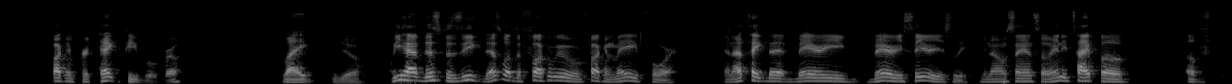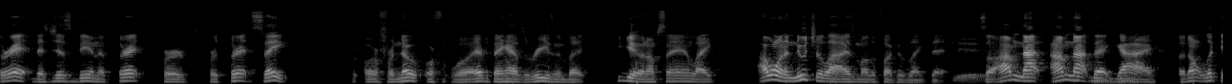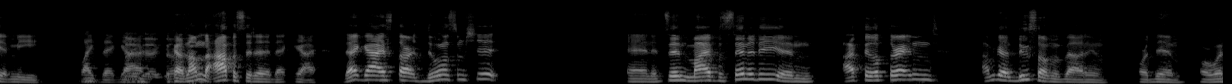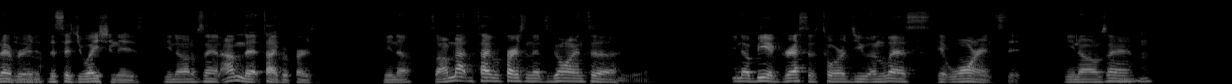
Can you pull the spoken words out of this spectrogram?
fucking protect people, bro. Like, Yeah. we have this physique. That's what the fuck we were fucking made for. And I take that very, very seriously. You know what I'm saying? So any type of of threat that's just being a threat for for threat's sake, for, or for no, or for, well, everything has a reason. But you get what I'm saying? Like I want to neutralize motherfuckers like that. yeah. So I'm not, I'm not that Mhm. guy. So don't look at me like that guy that guy. because I'm the opposite of that guy. That guy starts doing some shit. and it's in my vicinity and I feel threatened, I'm gonna do something about him or them or whatever Yeah. the situation is. You know what I'm saying? I'm that type of person. You know, so I'm not the type of person that's going to Yeah. you know be aggressive towards you unless it warrants it. You know what I'm saying? Mhm.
